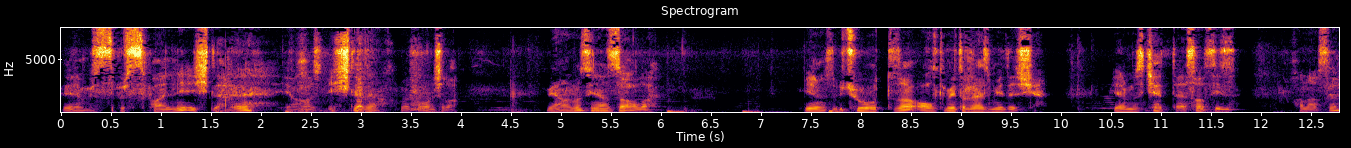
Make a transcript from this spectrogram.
Yəmiz bir spalni işləri, yavaş işlədən, məqamaşıla. Yəmiz yenə zalı. Yəmiz 3 voltda 6 metr rəzmi edəcək. Yəmiz kətdə əsas iz xanası,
